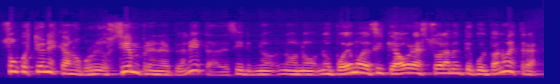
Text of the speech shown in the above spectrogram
son cuestiones que han ocurrido siempre en el planeta. Es decir, no, no, no, no podemos decir que ahora es solamente culpa nuestra.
